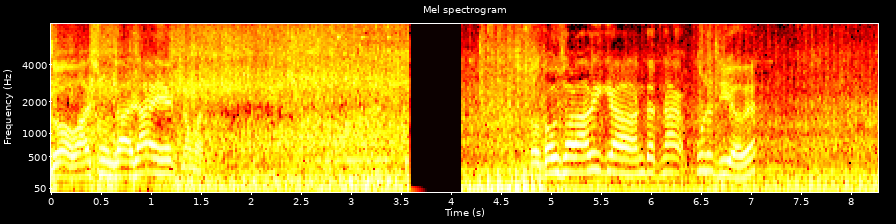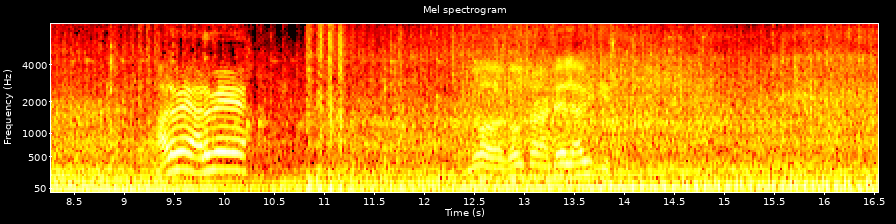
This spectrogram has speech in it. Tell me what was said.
જો, વાસણું ગા જાય એક નંબર તો ગૌશાળા આવી ગયા, અંદર ના પૂરી દઈએ હવે. હળવે હળવે જો, ગૌશાળા ડેલ આવી ગઈ.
